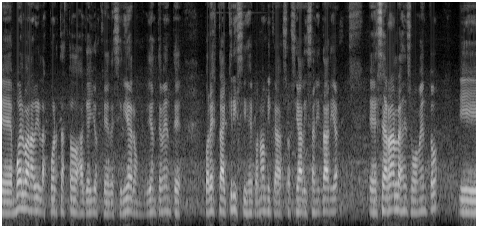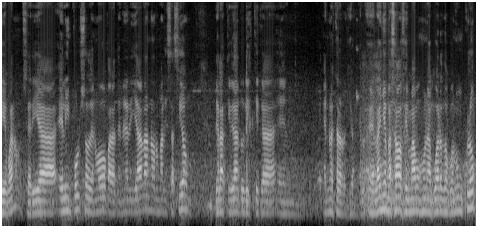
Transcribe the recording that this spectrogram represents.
eh, vuelvan a abrir las puertas todos aquellos que decidieron, evidentemente, por esta crisis económica, social y sanitaria, eh, cerrarlas en su momento y bueno, sería el impulso de nuevo para tener ya la normalización de la actividad turística en, en nuestra región. El, año pasado firmamos un acuerdo con un club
